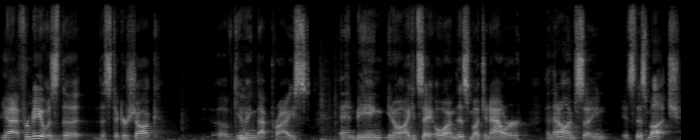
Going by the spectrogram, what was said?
Yeah, for me it was the the sticker shock of hmm. giving that price and being, you know, I could say, "Oh, I'm this much an hour," and then all I'm saying it's this much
